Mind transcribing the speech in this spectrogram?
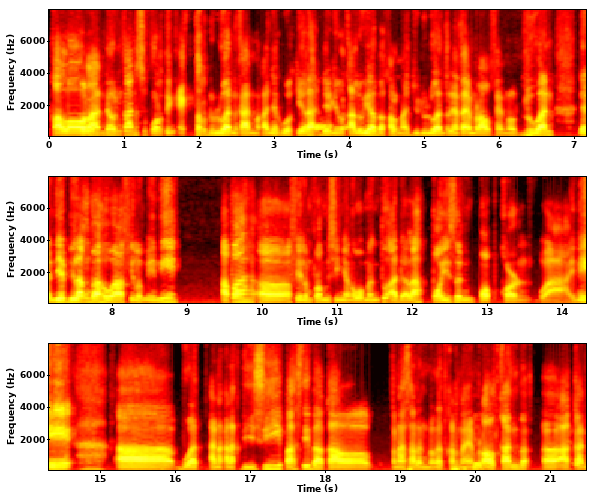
kalau Betul. rundown kan supporting actor duluan kan. Makanya gua kira Daniel Kaluuya bakal maju duluan. Ternyata Emerald Fennell duluan dan dia bilang bahwa film ini apa uh, film Promising Young Woman itu adalah Poison Popcorn. Wah, ini uh, buat anak-anak DC pasti bakal penasaran banget karena Emerald kan uh, akan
